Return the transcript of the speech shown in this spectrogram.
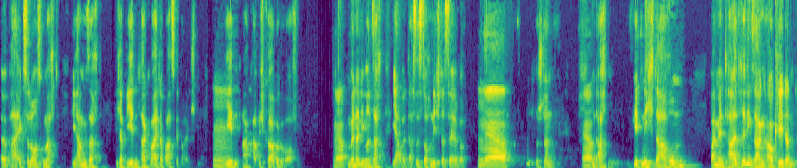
äh, par excellence gemacht, die haben gesagt, ich habe jeden Tag weiter Basketball gespielt. Mhm. Jeden Tag habe ich Körper geworfen. Ja. Und wenn dann jemand sagt, ja, aber das ist doch nicht dasselbe. Ja. Das nicht verstanden. Ja. Und Achtung, es geht nicht darum, beim Mentaltraining sagen, ah, okay, dann,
